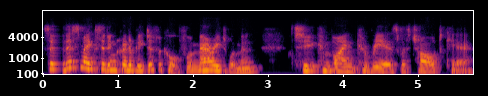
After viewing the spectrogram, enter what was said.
So this makes it incredibly difficult for married women to combine careers with childcare.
